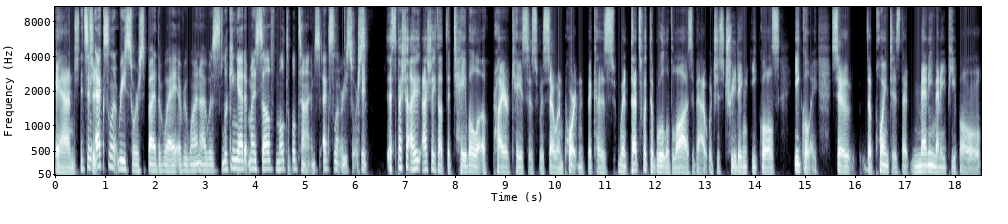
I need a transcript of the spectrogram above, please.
and it's an to, excellent resource, by the way, everyone. I was looking at it myself multiple times. Excellent resource. It, especially, I actually thought the table of prior cases was so important because when, that's what the rule of law is about, which is treating equals equally. So the point is that many, many people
